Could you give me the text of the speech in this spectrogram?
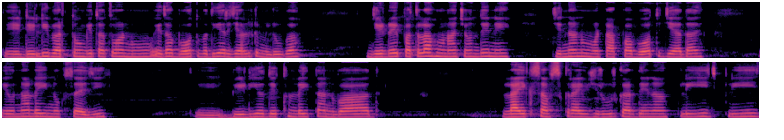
ਤੇ ਡੇਲੀ ਵਰਤੋਂਗੇ ਤਾਂ ਤੁਹਾਨੂੰ ਇਹਦਾ ਬਹੁਤ ਵਧੀਆ ਰਿਜ਼ਲਟ ਮਿਲੂਗਾ। ਜਿਹੜੇ ਪਤਲਾ ਹੋਣਾ ਚਾਹੁੰਦੇ ਨੇ, ਜਿਨ੍ਹਾਂ ਨੂੰ ਮੋਟਾਪਾ ਬਹੁਤ ਜ਼ਿਆਦਾ ਹੈ, ਇਹ ਉਹਨਾਂ ਲਈ ਨੁਕਸ ਹੈ ਜੀ। ਤੇ ਵੀਡੀਓ ਦੇਖਣ ਲਈ ਧੰਨਵਾਦ। ਲਾਈਕ ਸਬਸਕ੍ਰਾਈਬ ਜ਼ਰੂਰ ਕਰ ਦੇਣਾ ਪਲੀਜ਼ ਪਲੀਜ਼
